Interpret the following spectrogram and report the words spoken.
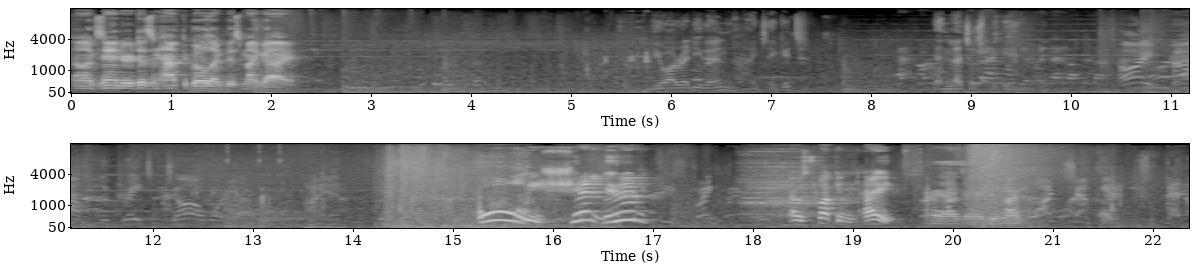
Alexander, it doesn't have to go like this, my guy. You are ready then, I take it? Then let us begin. I am the great Jar Warrior. Iron Holy shit, dude! That was fucking tight. Alright, Alexander, dude, my. one champion together.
